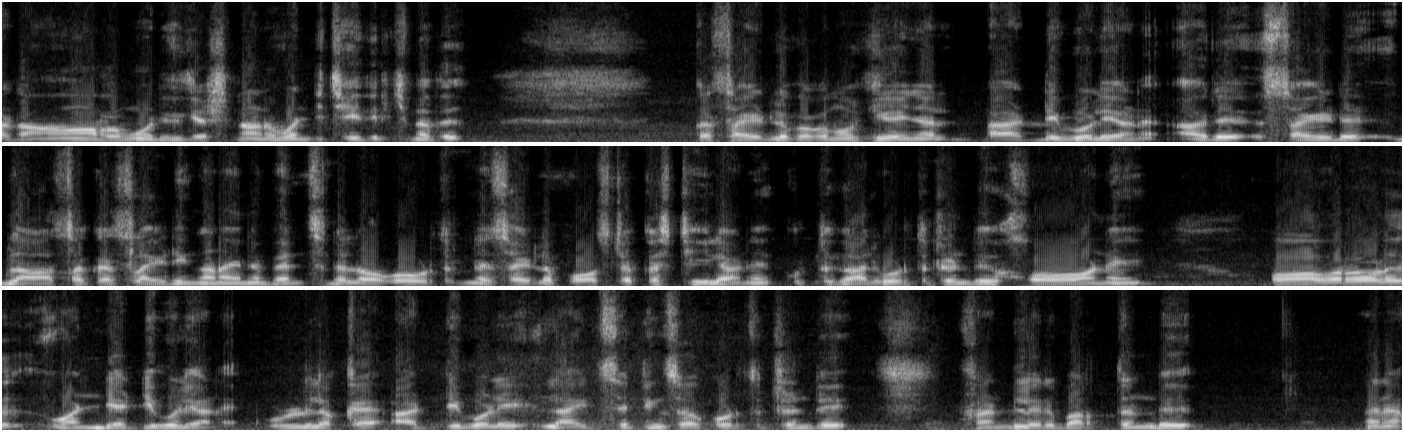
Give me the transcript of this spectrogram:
അടാറ് മോഡിഫിക്കേഷനാണ് വണ്ടി ചെയ്തിരിക്കുന്നത്. ഒക്കെ സൈഡ് നോക്കി കഴിഞ്ഞാൽ അടിപൊളിയാണ്. ആ ഒരു സൈഡ് ഗ്ലാസ് ഒക്കെ സ്ലൈഡിങ് ആണ്. അതിന് ബെൻസിന്റെ ലോഗോ കൊടുത്തിട്ടുണ്ട്. സൈഡിലെ പോസ്റ്റൊക്കെ സ്റ്റീലാണ് കുത്തുകാൽ കൊടുത്തിട്ടുണ്ട്. ഹോണ് ഓവറോൾ വണ്ടി അടിപൊളിയാണ്. ഉള്ളിലൊക്കെ അടിപൊളി ലൈറ്റ് സെറ്റിങ്സ് ഒക്കെ കൊടുത്തിട്ടുണ്ട്. ഫ്രണ്ടിലൊരു ബർത്ത് ഉണ്ട്. അങ്ങനെ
